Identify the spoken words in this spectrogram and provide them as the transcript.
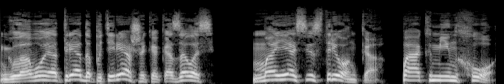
Главой отряда потеряшек оказалась моя сестренка Пак Мин Хо.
